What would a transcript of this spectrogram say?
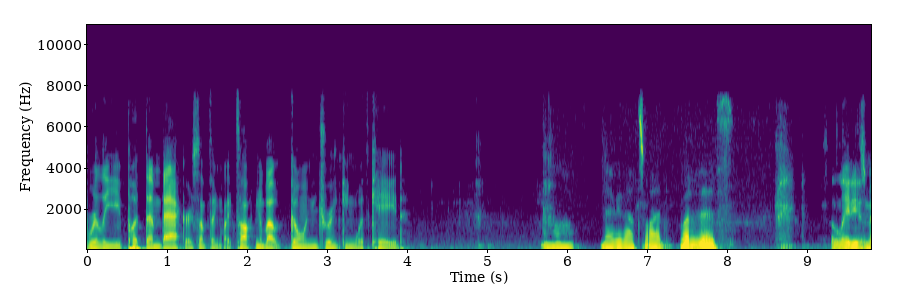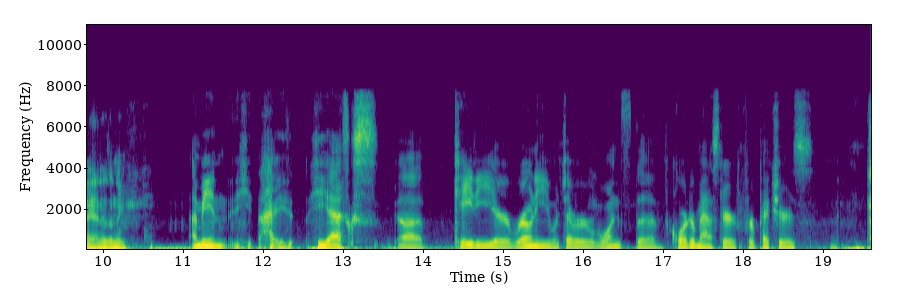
really put them back or something like talking about going drinking with Cayde. Oh, maybe that's what what it is. The ladies' man, isn't he? I mean, he, I, he asks uh, Kadi or Roni, whichever one's the quartermaster for pictures.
